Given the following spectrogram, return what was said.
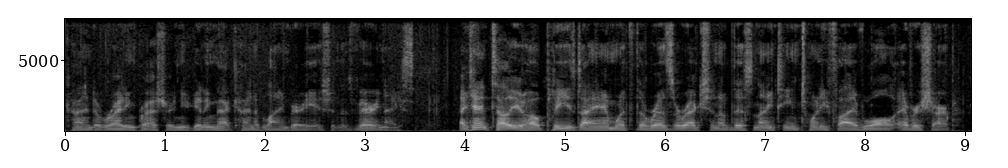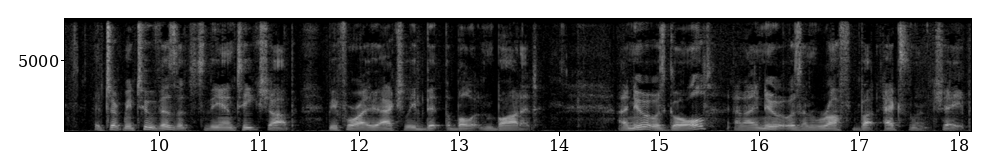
kind of writing pressure and you're getting that kind of line variation. Is very nice. I can't tell you how pleased I am with the resurrection of this 1925 Wahl Eversharp. It took me two visits to the antique shop before I actually bit the bullet and bought it I knew it was gold and I knew it was in rough but excellent shape.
